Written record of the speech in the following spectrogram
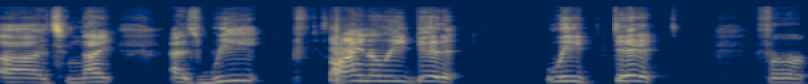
uh, tonight as we finally did it. We did it for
